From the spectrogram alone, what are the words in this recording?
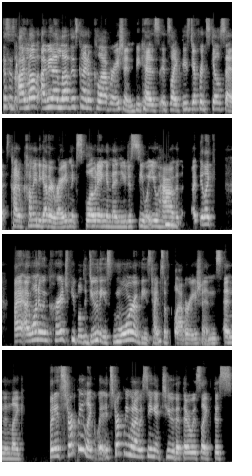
this is I love I mean I love this kind of collaboration because it's like these different skill sets kind of coming together, right? And exploding and then you just see what you have. Mm-hmm. And I feel like I, I want to encourage people to do these more of these types of collaborations. And then like, but it struck me like it struck me when I was seeing it too that there was like this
